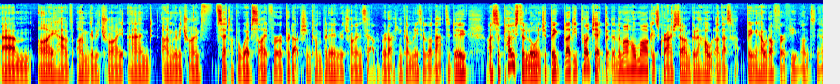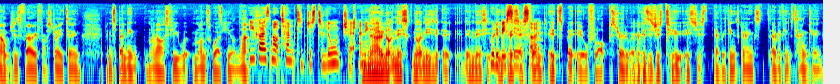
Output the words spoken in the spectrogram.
Um, I have. I'm going to try and I'm going to try and set up a website for a production company. I'm going to try and set up a production company. So I've got that to do. I was supposed to launch a big bloody project, but then my whole market's crashed. So I'm going to hold. Oh, that's being held off for a few months now, which is very frustrating. Been spending my last few w- months working on that. You guys not tempted just to launch it anyway? No, not in this. Not in these. uh, In this Would it be suicide? It's but it'll flop straight away Yeah. because it's just too. It's just everything's going. Everything's tanking.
